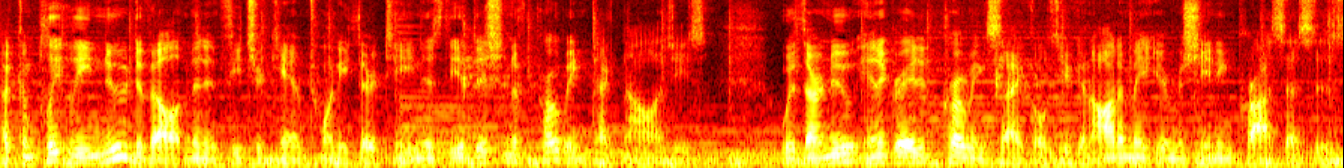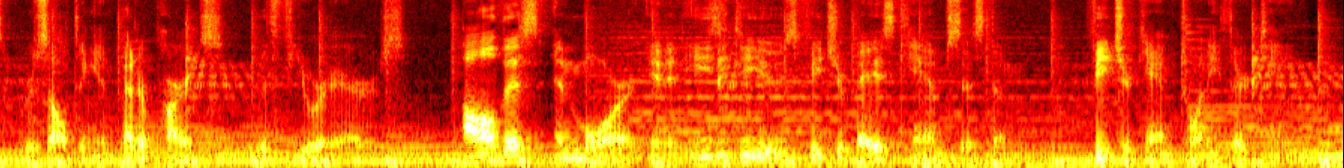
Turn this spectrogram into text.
A completely new development in FeatureCAM 2013 is the addition of probing technologies. With our new integrated probing cycles, you can automate your machining processes, resulting in better parts with fewer errors. All this and more in an easy-to-use feature-based CAM system, FeatureCAM 2013.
